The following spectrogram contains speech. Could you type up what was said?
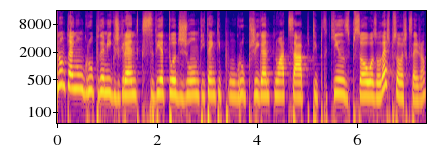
não tenho um grupo de amigos grande que se dê todos junto e tenho tipo um grupo gigante no WhatsApp, tipo de 15 pessoas ou 10 pessoas que sejam.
